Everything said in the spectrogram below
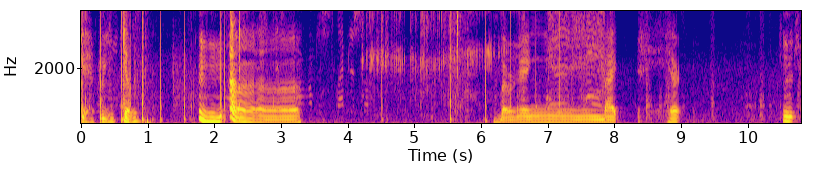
Go, where you going? Mm, uh, I'm just slap this son. burning back here. Mm. in the bathroom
